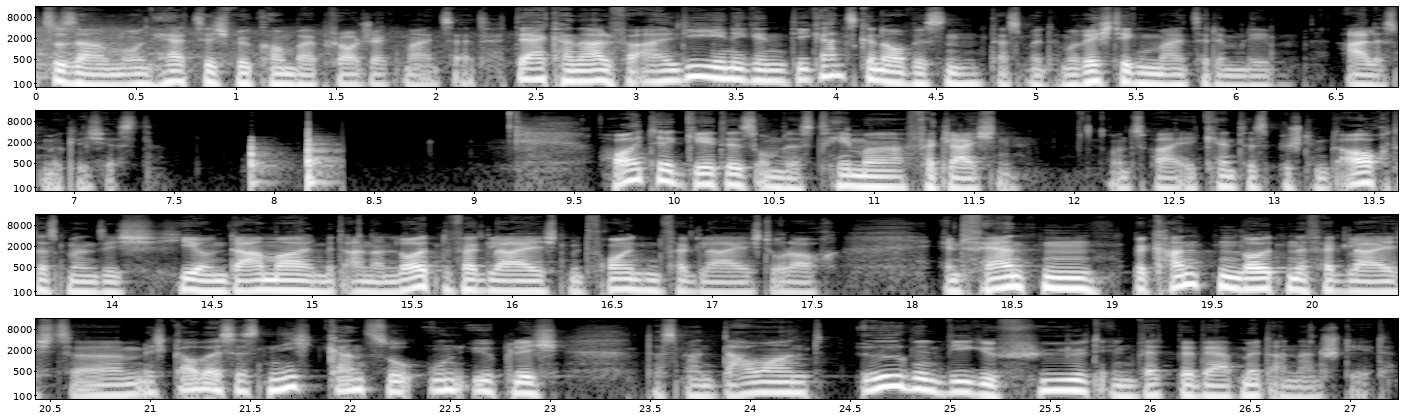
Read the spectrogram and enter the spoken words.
zusammen und herzlich willkommen bei Project Mindset, der Kanal für all diejenigen, die ganz genau wissen, dass mit dem richtigen Mindset im Leben alles möglich ist. Heute geht es um das Thema Vergleichen. Und zwar, ihr kennt es bestimmt auch, dass man sich hier und da mal mit anderen Leuten vergleicht, mit Freunden vergleicht oder auch entfernten, bekannten Leuten vergleicht. Ähm, ich glaube, es ist nicht ganz so unüblich, dass man dauernd irgendwie gefühlt in Wettbewerb mit anderen steht.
